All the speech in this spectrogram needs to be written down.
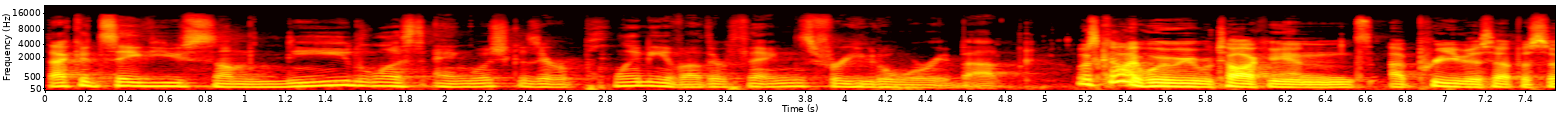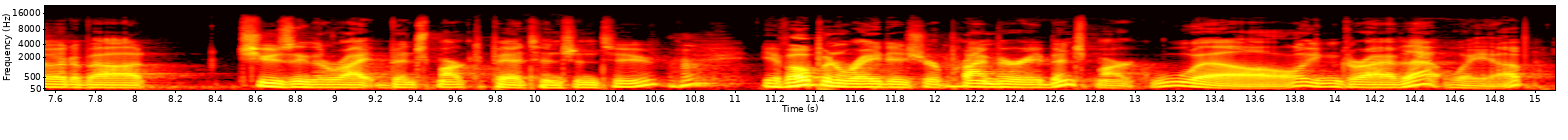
that could save you some needless anguish because there are plenty of other things for you to worry about. Well, it's kind of like we were talking in a previous episode about choosing the right benchmark to pay attention to. Mm-hmm. If open rate is your primary benchmark, well, you can drive that way up.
